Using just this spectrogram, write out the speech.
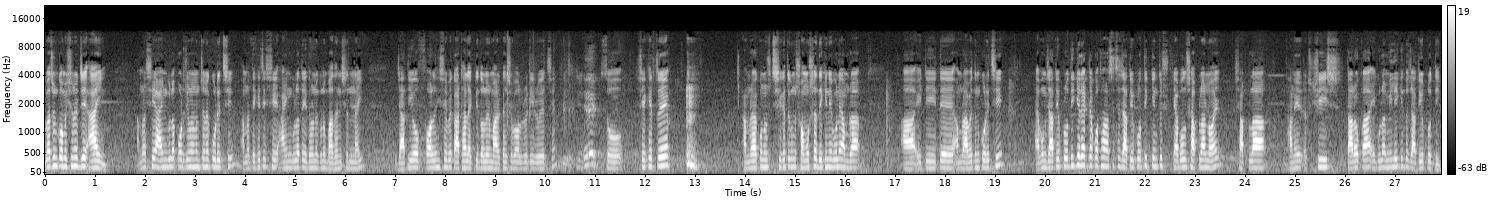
নির্বাচন কমিশনের যে আইন, আমরা সেই আইনগুলো পর্যালোচনা করেছি। আমরা দেখেছি সেই আইনগুলোতে এই ধরনের কোনো বাধা নিষেধ নাই। জাতীয় ফল হিসেবে কাঁঠাল একটি দলের মার্কা হিসেবে অলরেডি রয়েছে। সো সেক্ষেত্রে আমরা কোনো, সেক্ষেত্রে কোনো সমস্যা দেখিনি বলে আমরা এটিতে আমরা আবেদন করেছি। এবং জাতীয় প্রতীকের একটা কথা আসছে, জাতীয় প্রতীক কিন্তু কেবল শাপলা নয়, শাপলা, ধানের শীষ, তারকা, এগুলো মিলিয়ে কিন্তু জাতীয় প্রতীক।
